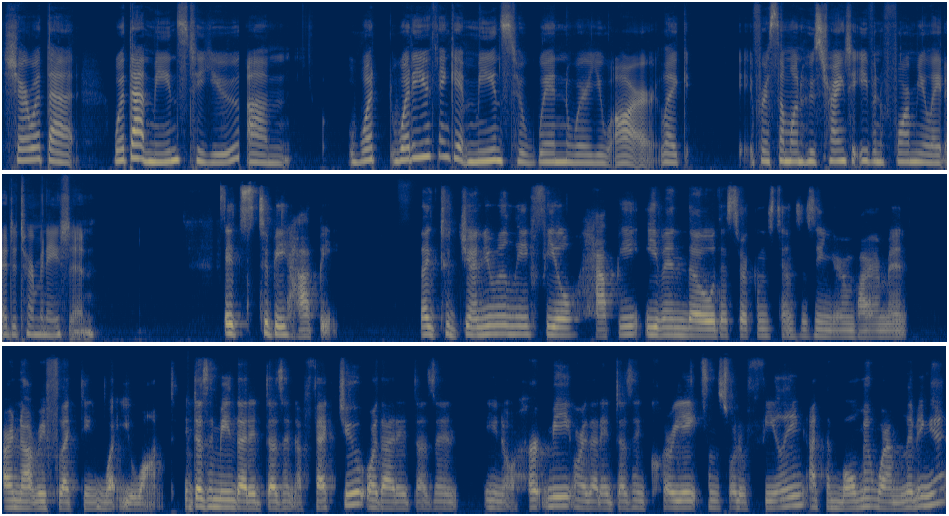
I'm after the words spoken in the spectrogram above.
share what that what that means to you, um, what what do you think it means to win where you are like for someone who's trying to even formulate a determination it's to be happy. Like to genuinely feel happy even though the circumstances in your environment are not reflecting what you want. It doesn't mean that it doesn't affect you or that it doesn't you know hurt me or that it doesn't create some sort of feeling at the moment where i'm living it.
